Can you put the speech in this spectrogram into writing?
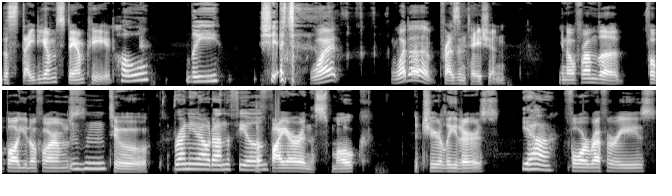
The Stadium Stampede. Holy shit. What what a presentation. You know, from the football uniforms hmm to Running out on the field, the fire and the smoke, the cheerleaders, yeah. four referees.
